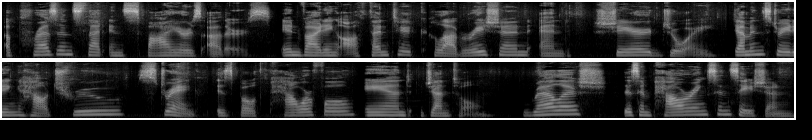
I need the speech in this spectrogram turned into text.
a presence that inspires others, inviting authentic collaboration and shared joy, demonstrating how true strength is both powerful and gentle. Relish this empowering sensation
